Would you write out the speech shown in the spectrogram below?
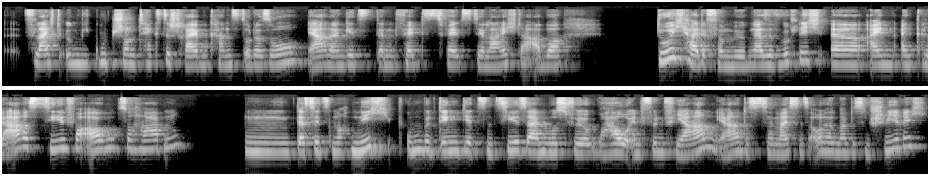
äh, vielleicht irgendwie gut schon Texte schreiben kannst oder so. Ja, dann geht's, dann fällt es dir leichter. Aber Durchhaltevermögen, also wirklich äh, ein, ein klares Ziel vor Augen zu haben, hm, das jetzt noch nicht unbedingt jetzt ein Ziel sein muss für, wow, in fünf Jahren, ja, das ist ja meistens auch immer ein bisschen schwierig,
